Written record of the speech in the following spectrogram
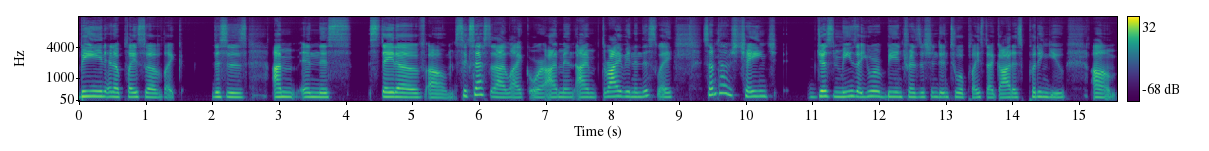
being in a place of like this is i'm in this state of um success that i like or i'm in i'm thriving in this way sometimes change just means that you are being transitioned into a place that god is putting you um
